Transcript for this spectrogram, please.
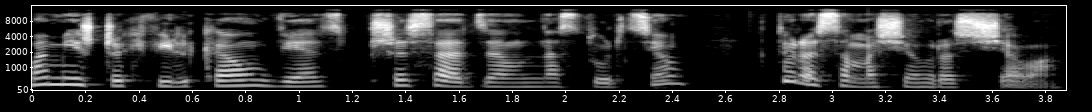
Mam jeszcze chwilkę, więc przesadzę nasturcję, która sama się rozsiała.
